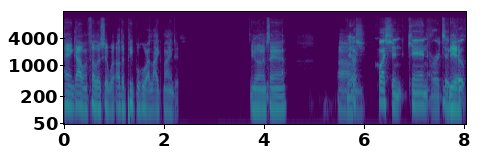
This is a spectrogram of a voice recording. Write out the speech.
hang out and fellowship with other people who are like minded. You know what I'm saying? Um, question, question, Ken, or to yeah. group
